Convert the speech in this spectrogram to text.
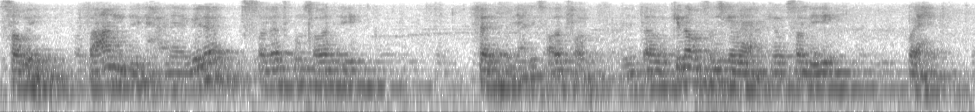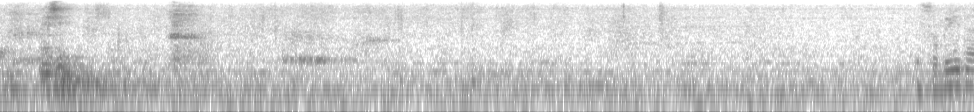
صبي. فعند الحنابلة الصلاة تكون صلاة إيه؟ فرد يعني صلاة فرد يعني أنت كده ما تصليش جماعة كده بتصلي إيه؟ واحد. ماشي؟ الصبي ده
